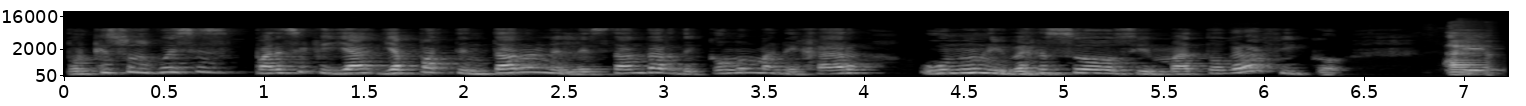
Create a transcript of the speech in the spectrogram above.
porque esos güeyes parece que ya, ya patentaron el estándar de cómo manejar un universo cinematográfico. Ah, eh,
